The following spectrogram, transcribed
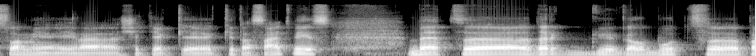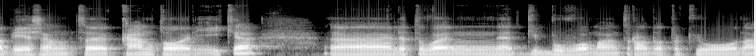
Suomija yra šiek tiek kitas atvejis. Bet e, dar galbūt e, pabrėžiant, e, kam to reikia, Lietuva netgi buvo, man atrodo, tokių na,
